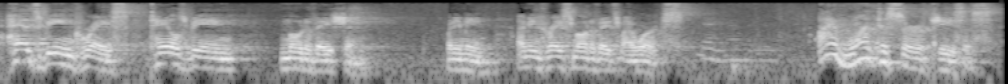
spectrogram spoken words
Heads being grace, tails being motivation. What do you mean? I mean grace motivates my works. I want to serve Jesus.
